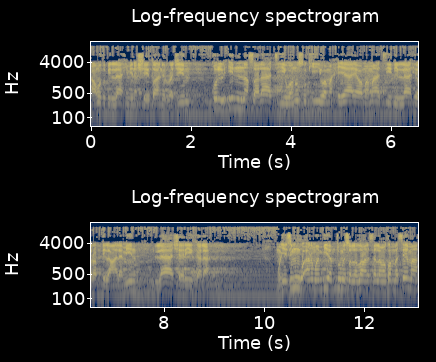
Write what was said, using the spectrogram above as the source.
a'udhu billahi minash shaitani rrajim qul inna salati wa nusuki wa mahyaya wa mamati lillahi rabbil alamin la sharika la Mwenyezi Mungu anamwambia Mtume sallallahu alaihi wasallam kwamba sema,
